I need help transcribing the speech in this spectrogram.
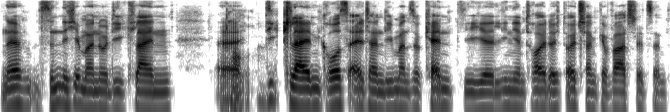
ne, es sind nicht immer nur die kleinen, äh, die kleinen Großeltern, die man so kennt, die hier linientreu durch Deutschland gewatschelt sind.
